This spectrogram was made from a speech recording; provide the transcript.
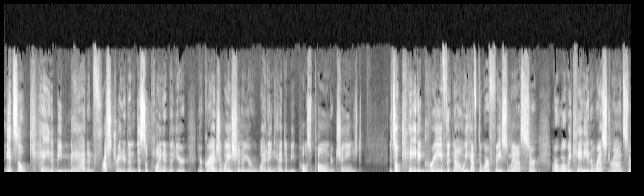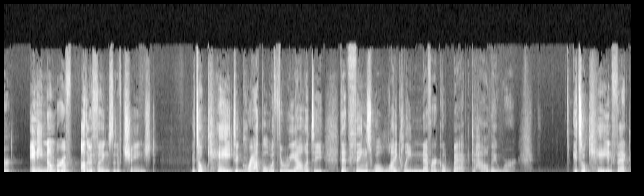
It's okay to be mad and frustrated and disappointed that your, your graduation or your wedding had to be postponed or changed. It's okay to grieve that now we have to wear face masks or, or, or we can't eat in restaurants or any number of other things that have changed. It's okay to grapple with the reality that things will likely never go back to how they were. It's okay. In fact,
